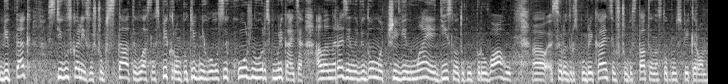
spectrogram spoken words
Відтак Стіву Скалісу, щоб стати власне спікером, потрібні голоси кожного республіканця. Але наразі невідомо, чи він має дійсно таку перевагу е, серед республіканців, щоб стати наступним спікером.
